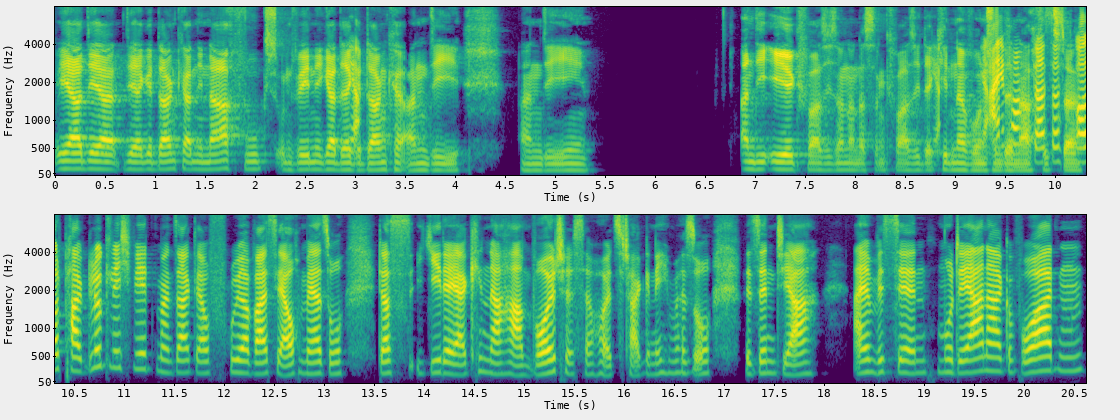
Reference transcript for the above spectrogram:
eher der der Gedanke an den Nachwuchs und weniger der Ja. Gedanke an die an die an die Ehe quasi, sondern dass dann quasi der Ja. Kinderwunsch Ja, und der einfach, dass das da Brautpaar glücklich wird. Man sagt ja auch, früher war es ja auch mehr so, dass jeder ja Kinder haben wollte. Ist ja heutzutage nicht mehr so. Wir sind ja ein bisschen moderner geworden.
